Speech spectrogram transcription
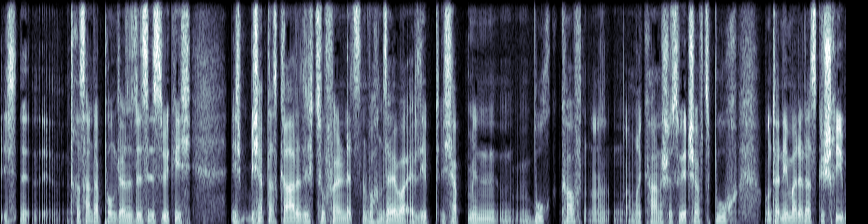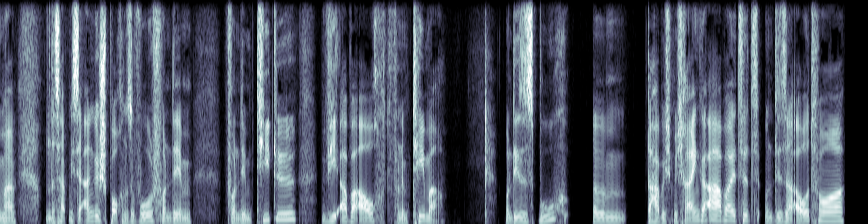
ich, äh, interessanter Punkt. Also das ist wirklich, ich, ich habe das gerade durch Zufall in den letzten Wochen selber erlebt. Ich habe mir ein Buch gekauft, ein amerikanisches Wirtschaftsbuch, Unternehmer, der das geschrieben hat. Und das hat mich sehr angesprochen, sowohl von dem, von dem Titel wie aber auch von dem Thema. Und dieses Buch, ähm, da habe ich mich reingearbeitet und dieser Autor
